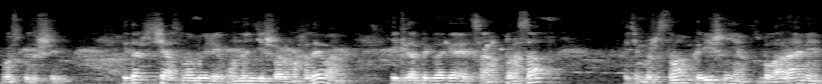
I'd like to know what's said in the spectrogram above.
Господу Шиве. И даже сейчас мы были у Нандишвара Махадева, и когда предлагается просад этим божествам, Кришне, Балараме,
